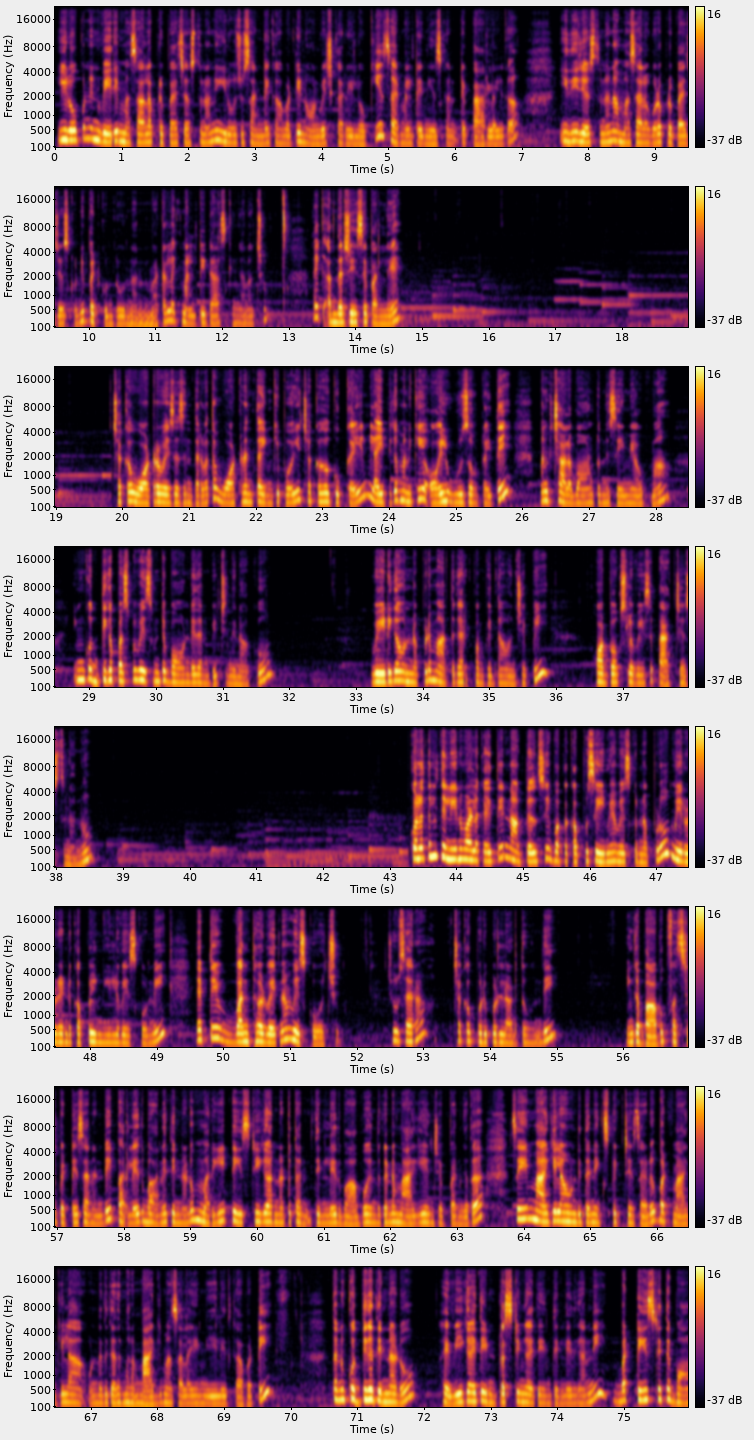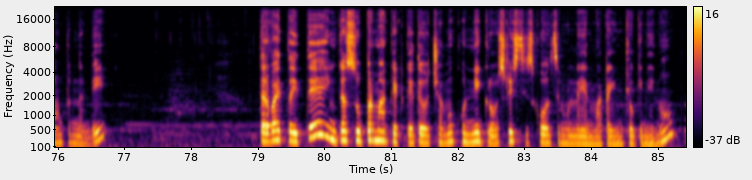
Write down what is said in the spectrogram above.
ఈలోపు నేను వేరే మసాలా ప్రిపేర్ చేస్తున్నాను. ఈరోజు సండే కాబట్టి నాన్ వెజ్ కర్రీలోకి సైమల్టేనియస్గా అంటే ప్యారలల్గా ఇది చేస్తున్నాను ఆ మసాలా కూడా ప్రిపేర్ చేసుకుని పెట్టుకుంటూ ఉన్నాను అనమాట లైక్ మల్టీ టాస్కింగ్ అనొచ్చు. లైక్ అందరు చేసే పనులే. చక్కగా వాటర్ వేసేసిన తర్వాత వాటర్ అంతా ఇంకిపోయి చక్కగా కుక్ అయ్యి లైట్గా మనకి ఆయిల్ ఊజ్ అవుట్ అయితే మనకి చాలా బాగుంటుంది సేమియా ఉప్మా. ఇంకొద్దిగా పసుపు వేసుంటే బాగుండేది అనిపించింది నాకు. వేడిగా ఉన్నప్పుడే మా అత్తగారికి పంపిద్దాం అని చెప్పి హాట్ బాక్స్లో వేసి ప్యాక్ చేస్తున్నాను. కొలతలు తెలియని వాళ్ళకైతే నాకు తెలిసి ఒక కప్పు సేమియా వేసుకున్నప్పుడు మీరు రెండు కప్పులు నీళ్ళు వేసుకోండి. లేకపోతే వన్ థర్డ్ వైద్యం వేసుకోవచ్చు. చూసారా? చక్క పొడి పొడిలాడుతూ ఉంది. ఇంకా బాబుకు ఫస్ట్ పెట్టేశానండి. పర్లేదు బాగానే తిన్నాడు. మరీ టేస్టీగా అన్నట్టు తన్ తినలేదు బాబు. ఎందుకంటే మ్యాగీ అని చెప్పాను కదా. సేమ్ మ్యాగీలా ఉండిద్దని ఎక్స్పెక్ట్ చేశాడు. బట్ మ్యాగీలా ఉండదు కదా. మనం మ్యాగీ మసాలా ఏం వేయలేదు కాబట్టి. తను కొద్దిగా తిన్నాడు. హెవీగా అయితే ఇంట్రెస్టింగ్ అయితే ఏం తినలేదు కానీ బట్ టేస్ట్ అయితే బాగుంటుందండి. తర్వాత అయితే ఇంకా సూపర్ మార్కెట్కి అయితే వచ్చాము. కొన్ని గ్రోసరీస్ తీసుకోవాల్సినవి ఉన్నాయన్నమాట ఇంట్లోకి నేను.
